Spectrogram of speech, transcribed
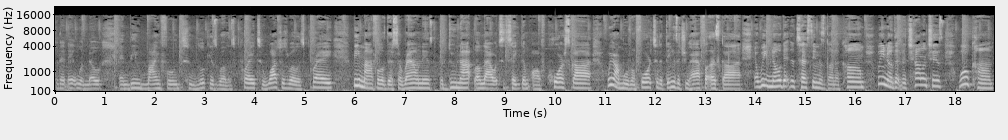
so that they will know and be mindful to look as well as pray, to watch as well as pray. Be mindful of their surroundings, but do not allow it to take them off course, God. We are moving forward to the things that you have for us, God. And we know that the testing is going to come. We know that the challenges will come,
